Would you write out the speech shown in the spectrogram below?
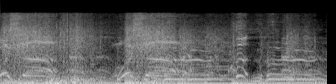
What's up? What's up?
